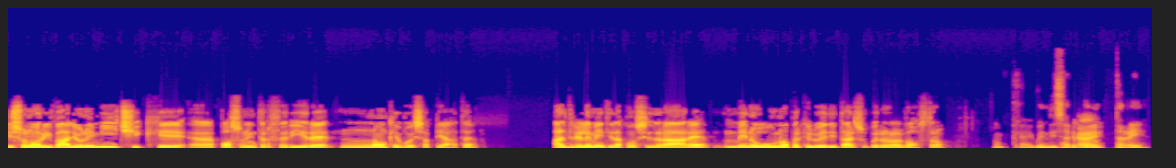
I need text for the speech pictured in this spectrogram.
Ci sono rivali o nemici che eh, possono interferire? Non che voi sappiate. Altri mm-hmm. elementi da considerare? Meno uno perché lui è di tale superiore al vostro. Ok, quindi sarebbero okay. tre.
